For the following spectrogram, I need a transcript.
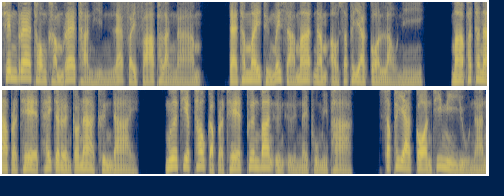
เช่น แร่ทองคำแร่ถ่านหิน และไฟฟ้าพลังน้ำ แต่ทำไมถึงไม่สามารถนำเอาทรัพยากรเหล่านี้ มาพัฒนาประเทศให้เจริญก้าวหน้าขึ้นได้ เมื่อเทียบเท่ากับประเทศเพื่อนบ้านอื่น ๆ ในภูมิภาค ทรัพยากรที่มีอยู่นั้น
